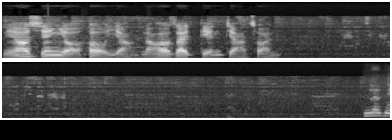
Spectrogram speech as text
你要先有后仰，然后再点甲传。应该说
